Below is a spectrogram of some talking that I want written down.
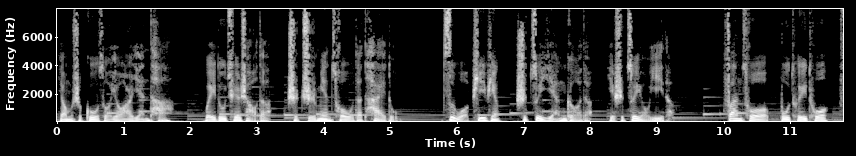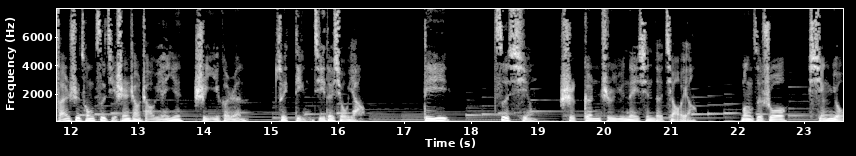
要么是顾左右而言他，唯独缺少的是直面错误的态度。自我批评是最严格的，也是最有益的。犯错不推脱，凡事从自己身上找原因，是一个人最顶级的修养。第一，自省是根植于内心的教养。孟子说：“行有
